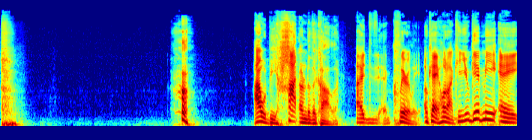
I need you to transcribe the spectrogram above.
huh, I would be hot under the collar. I, clearly. Okay, hold on. Can you give me a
